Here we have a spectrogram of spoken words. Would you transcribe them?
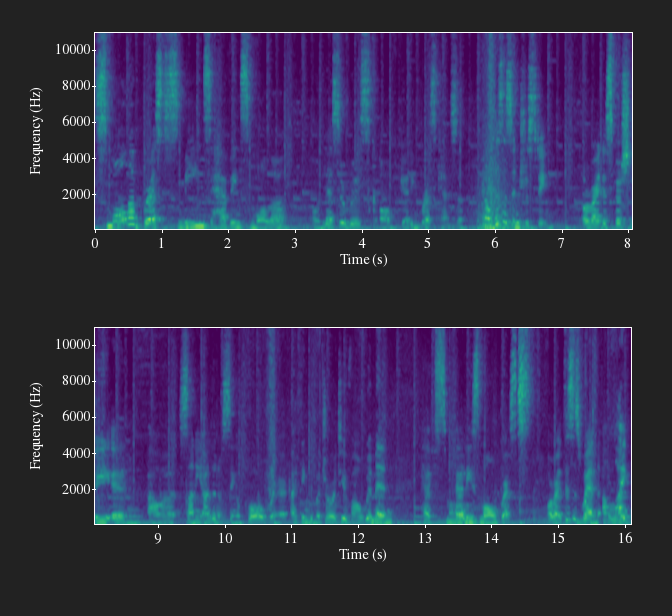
smaller breasts means having smaller or lesser risk of getting breast cancer. Now, this is interesting, all right, especially in our sunny island of Singapore, where I think the majority of our women have fairly small breasts. All right, this is when I like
